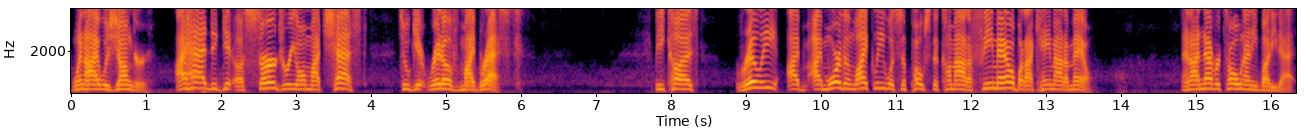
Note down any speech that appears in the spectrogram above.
when I was younger. I had to get a surgery on my chest to get rid of my breast because really, I, I more than likely was supposed to come out a female, but I came out a male. And I never told anybody that.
